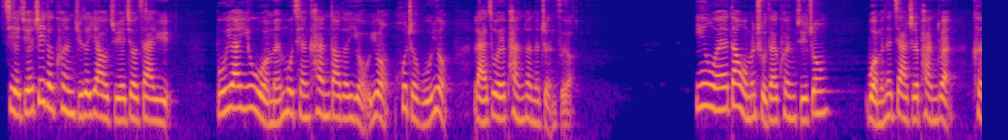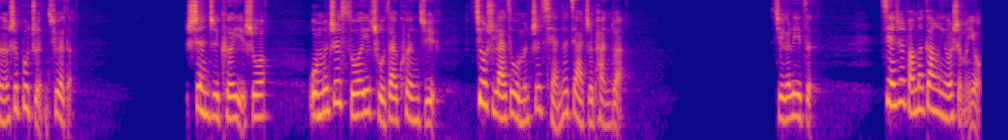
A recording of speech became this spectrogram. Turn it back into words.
解决这个困局的要诀就在于，不要以我们目前看到的有用或者无用来作为判断的准则。因为当我们处在困局中，我们的价值判断可能是不准确的，甚至可以说，我们之所以处在困局，就是来自我们之前的价值判断。举个例子，健身房的杠铃有什么用？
